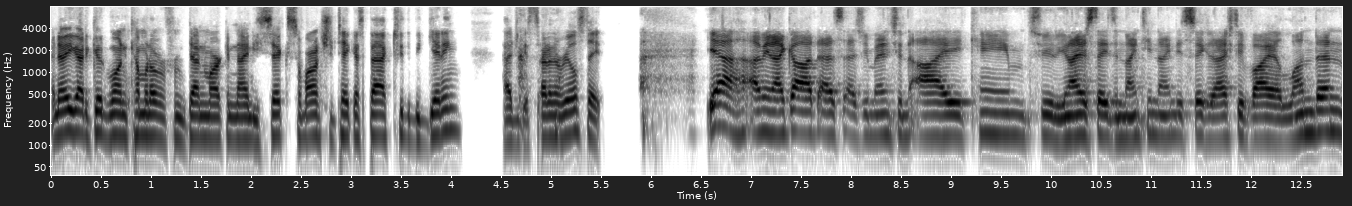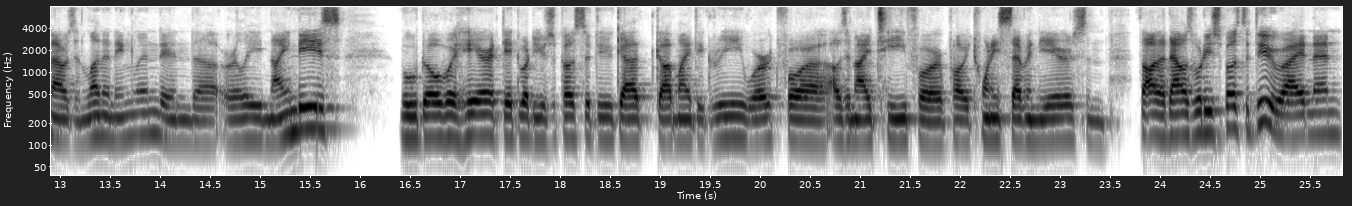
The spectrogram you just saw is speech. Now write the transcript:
I know you got a good one coming over from Denmark in 96. So why don't you take us back to the beginning? How'd you get started in real estate? Yeah, I mean, I got as as you mentioned, I came to the United States in 1996, actually via London. I was in London, England, in the early 90s. Moved over here, did what you're supposed to do. Got got my degree. Worked for I was in IT for probably 27 years, and thought that that was what you're supposed to do, right? And then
